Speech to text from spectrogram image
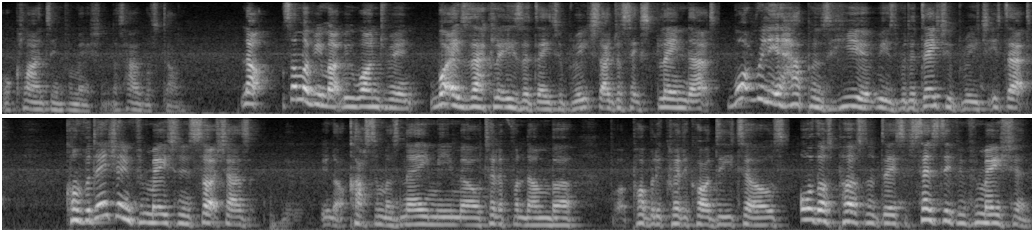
or client information. That's how it was done. Now, some of you might be wondering what exactly is a data breach. I just explained that. What really happens here is with a data breach is that confidential information such as you know customer's name, email, telephone number, public credit card details, all those personal data, sensitive information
